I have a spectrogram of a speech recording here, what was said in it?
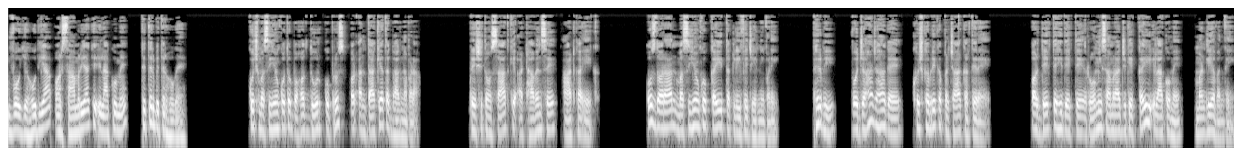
वो यहूदिया और सामरिया के इलाकों में तितर बितर हो गए। कुछ मसीहियों को तो बहुत दूर कुपरुस और अंताकिया तक भागना पड़ा। प्रेषितों सात के अट्ठावन से आठ का एक। उस दौरान मसीहियों को कई तकलीफें झेलनी पड़ी। फिर भी वो जहाँ जहाँ गए, खुशखबरी का प्रचार करते रहे। और देखते ही देखते रोमी साम्राज्य के कई इलाकों में मंडलियाँ बन गईं।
